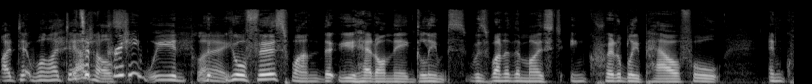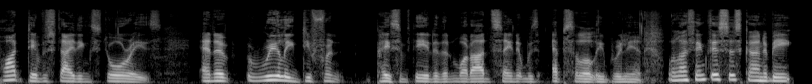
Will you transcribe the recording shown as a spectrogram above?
I d- well, I doubt It's a I'll- pretty weird play. Your first one that you had on there, Glimpse, was one of the most incredibly powerful and quite devastating stories, and a really different piece of theatre than what I'd seen. It was absolutely brilliant. Well, I think this is going to be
